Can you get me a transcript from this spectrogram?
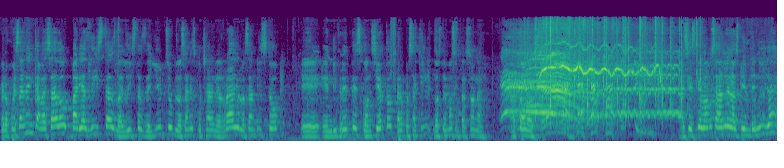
pero pues han encabezado varias listas, las listas de YouTube, los han escuchado en el radio, los han visto eh, en diferentes conciertos, pero pues aquí los tenemos en persona, a todos. Así es que vamos a darle las bienvenidas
